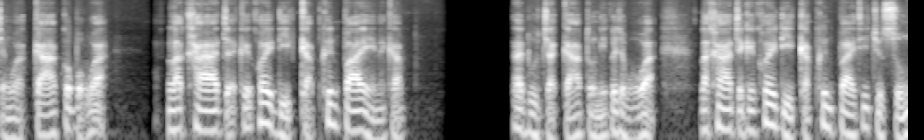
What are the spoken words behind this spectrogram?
จังหวะกราฟก็บอกว่า ราคาจะค่อย ๆ ดีดกลับขึ้นไปนะครับ ถ้าดูจากกราฟตรงนี้ก็จะบอกว่า ราคาจะค่อยๆ ดีดกลับขึ้นไปที่จุดสูง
